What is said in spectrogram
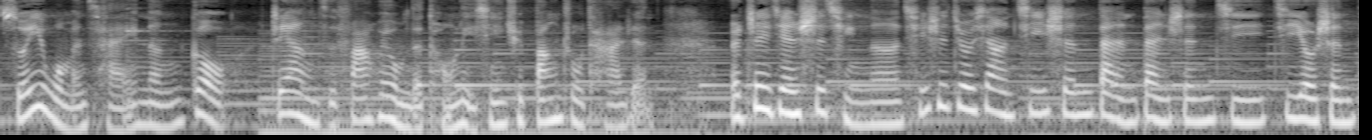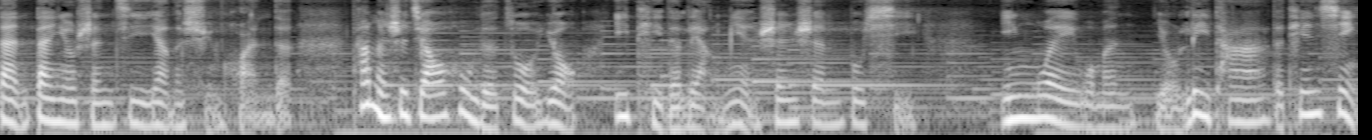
所以我们才能够这样子发挥我们的同理心去帮助他人。而这件事情呢，其实就像鸡生蛋，蛋生鸡，鸡又生蛋，蛋又生鸡一样的循环的，它们是交互的作用，一体的两面，生生不息。因为我们有利他的天性。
